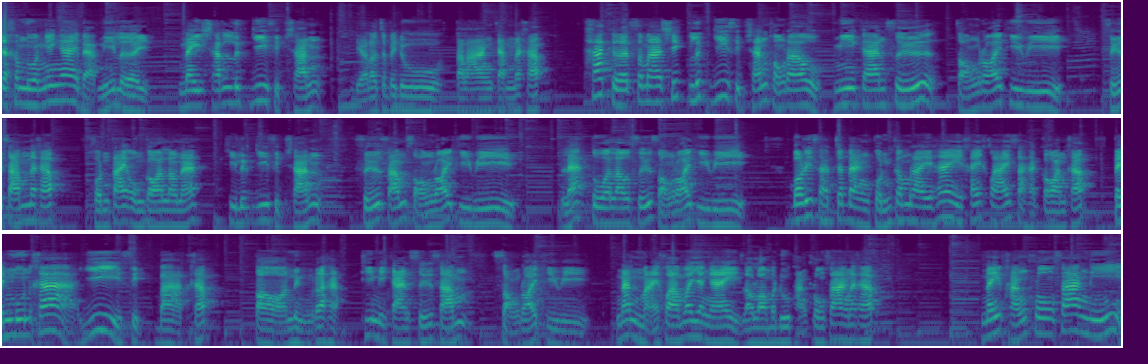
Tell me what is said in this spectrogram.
จะคำนวณง่ายๆ แบบนี้เลย ในชั้นลึก 20 ชั้น เดี๋ยวเราจะไปดูตารางกันนะครับ ถ้าเกิดสมาชิกลึก 20 ชั้นของเรา มีการซื้อ 200 PV ซื้อซ้ำนะครับ คนใต้องค์กรเรานะ ที่ลึก 20 ชั้น ซื้อซ้ำ200 PV และตัวเราซื้อ 200 PV บริษัทจะแบ่งผลกำไรให้คล้ายๆสหกรณ์ครับ เป็นมูลค่า 20 บาทครับ ต่อ 1 รหัสที่มีการซื้อซ้ำ200 PV นั่นหมายความว่ายังไง เราลองมาดูผังโครงสร้างนะครับ ในผังโครงสร้างนี้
